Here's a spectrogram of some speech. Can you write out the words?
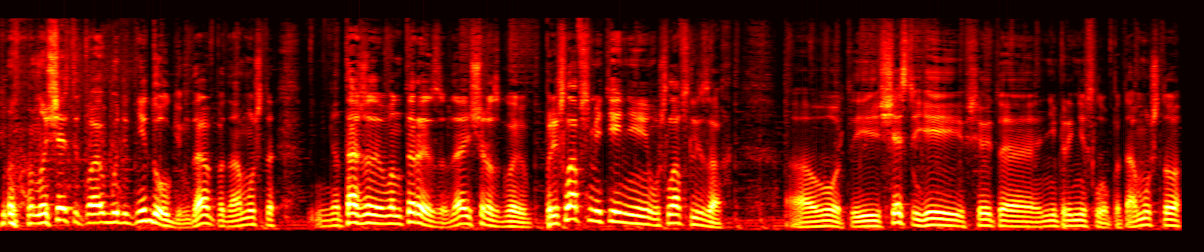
но, но счастье твое будет недолгим, да, потому что та же вон Тереза, да, еще раз говорю, пришла в смятении, ушла в слезах, а, вот, и счастье ей все это не принесло, потому что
